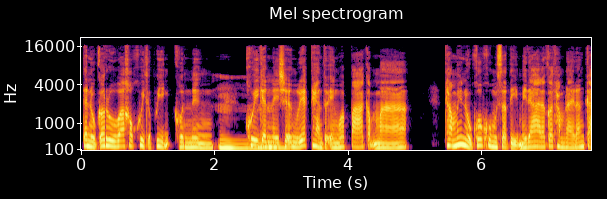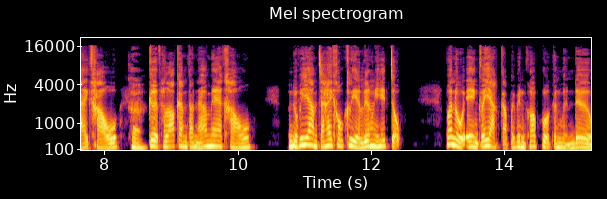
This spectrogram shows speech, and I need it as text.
แต่หนูก็รู้ว่าเขาคุยกับผู้หญิงอีกคนหนึ่งอืมคุยกันในเชิงเรียกแทนตัวเองว่าป้ากับม้าทำให้หนูควบคุมสติไม่ได้แล้วก็ทำร้ายร่างกายเขาค่ะเกิดทะเลาะกันต่อหน้าแม่เขา หนูพยายามจะให้เขาเคลียร์เรื่องนี้ให้จบ เพราะหนูเองก็อยากกลับไปเป็นครอบครัวกันเหมือนเดิม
